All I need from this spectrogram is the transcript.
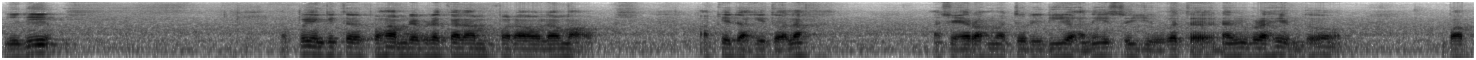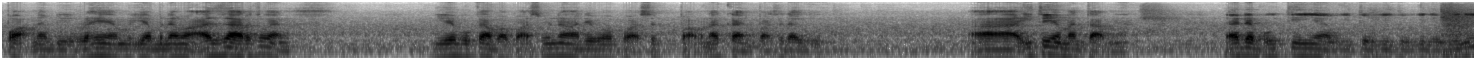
Jadi apa yang kita faham daripada kalam para ulama akidah kita lah. Asy'ariyah Maturidiyah ni setuju kata Nabi Ibrahim tu bapa Nabi Ibrahim yang bernama Azar tu kan. Dia bukan bapa sebenar dia bapa sepak menakan pak saudara uh, itu yang mantapnya ada buktinya begitu begitu begini begini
